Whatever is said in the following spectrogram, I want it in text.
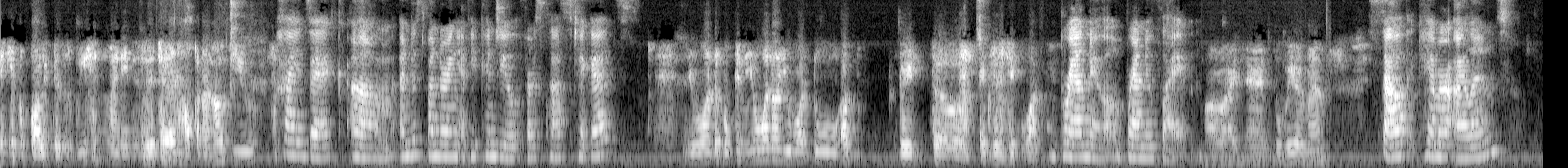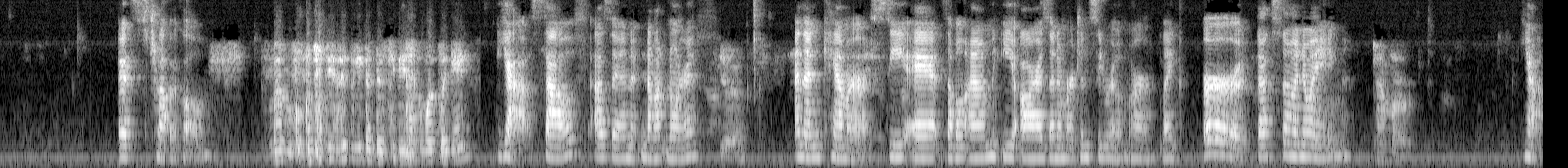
Thank you for calling Reservation. My name is Richard. How can I help you? Hi, Dick. Um, I'm just wondering if you can do first class tickets. You want to book a new one or you want to upgrade the existing one? Brand new, brand new flight. All right. And to where, ma'am? South Camera Island. It's tropical. Ma'am, could you please repeat the destination once again? Yeah, south as in not north. Yeah. And then Camer, C A double M E R as an emergency room or like, er, that's so annoying. Camera. Yeah.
